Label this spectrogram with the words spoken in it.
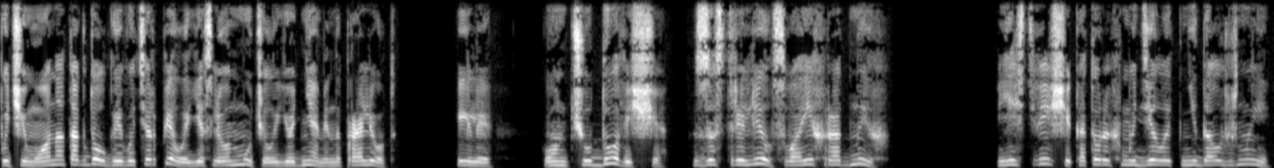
почему она так долго его терпела, если он мучил ее днями напролет? Или он чудовище, застрелил своих родных? Есть вещи, которых мы делать не должны,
